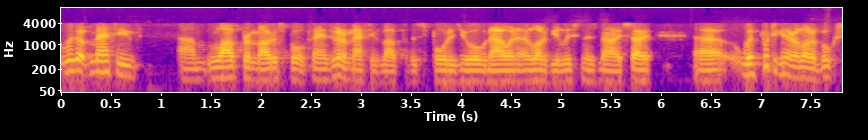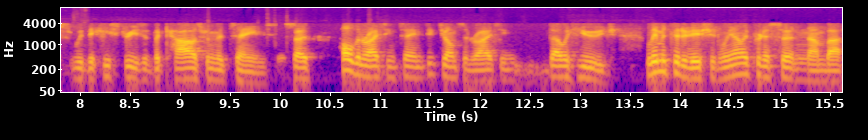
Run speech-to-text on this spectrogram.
we've got massive um, love from motorsport fans. We've got a massive love for the sport, as you all know, and a lot of your listeners know. So uh, we've put together a lot of books with the histories of the cars from the teams. So Holden Racing Team, Dick Johnson Racing, they were huge. Limited edition. We only print a certain number.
